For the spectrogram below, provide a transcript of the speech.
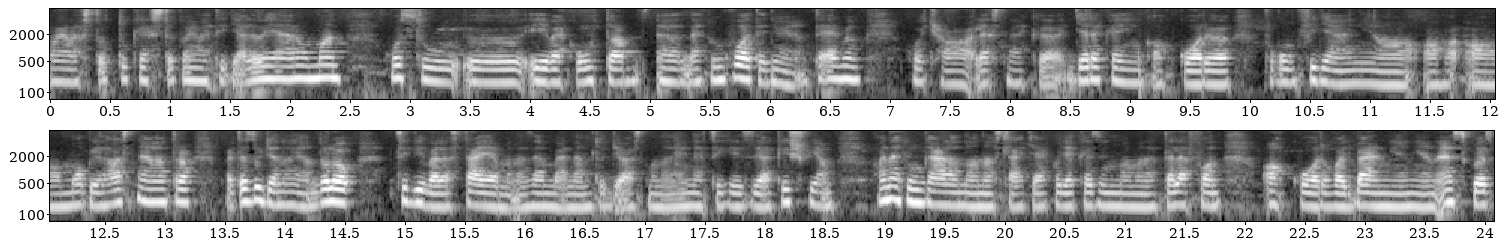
választottuk ezt a könyvet így előjáróban? Hosszú ö, évek óta ö, nekünk volt egy olyan tervünk, hogyha lesznek gyerekeink, akkor fogunk figyelni a, a, a mobil használatra, mert ez ugyanolyan dolog, cigivel a szájában az ember nem tudja azt mondani, hogy ne cigizzél kisfiam. Ha nekünk állandóan azt látják, hogy a kezünkben van a telefon, akkor, vagy bármilyen ilyen eszköz,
